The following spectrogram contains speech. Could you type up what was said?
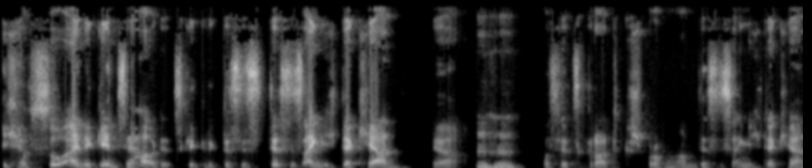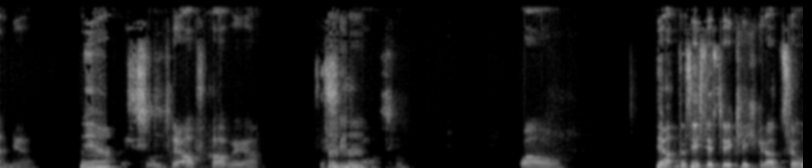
Ich habe so eine Gänsehaut jetzt gekriegt. Das ist, das ist eigentlich der Kern, ja. Mhm. Was wir jetzt gerade gesprochen haben, das ist eigentlich der Kern, ja. Ja. Das ist unsere Aufgabe, ja. Das mhm. sehe auch so. Wow. Ja, das ist jetzt wirklich gerade so.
